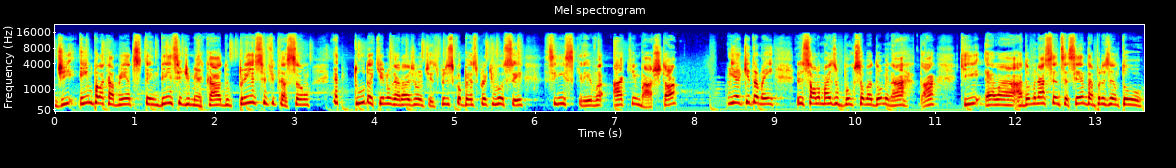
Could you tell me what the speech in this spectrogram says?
de emplacamentos, tendência de mercado, precificação. É tudo aqui no Garagem Notícias. Por isso que eu peço para que você se inscreva aqui embaixo, tá? E aqui também eles falam mais um pouco sobre a Dominar, tá? Que ela, a Dominar 160 apresentou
